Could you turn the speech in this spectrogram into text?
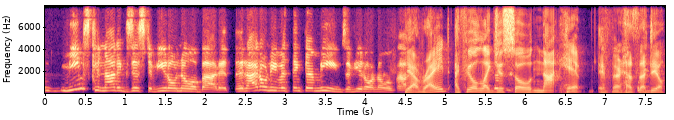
memes cannot exist if you don't know about it. And I don't even think they're memes if you don't know about Yeah, right. I feel like just so not hip if that- that's that deal.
